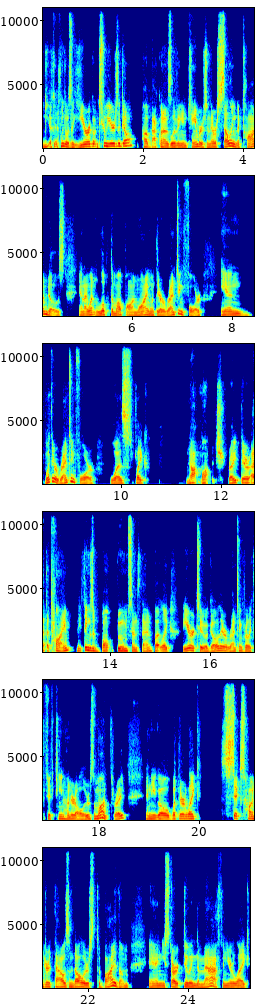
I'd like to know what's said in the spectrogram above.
I think it was a year ago, two years ago, uh, back when I was living in Cambridge, and they were selling the condos. And I went and looked them up online, what they were renting for. And what they're renting for was like not much, right? They're at the time, things have boomed since then, but like a year or two ago, they were renting for like $1,500 a month, right? And you go, but they're like $600,000 to buy them. And you start doing the math and you're like,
